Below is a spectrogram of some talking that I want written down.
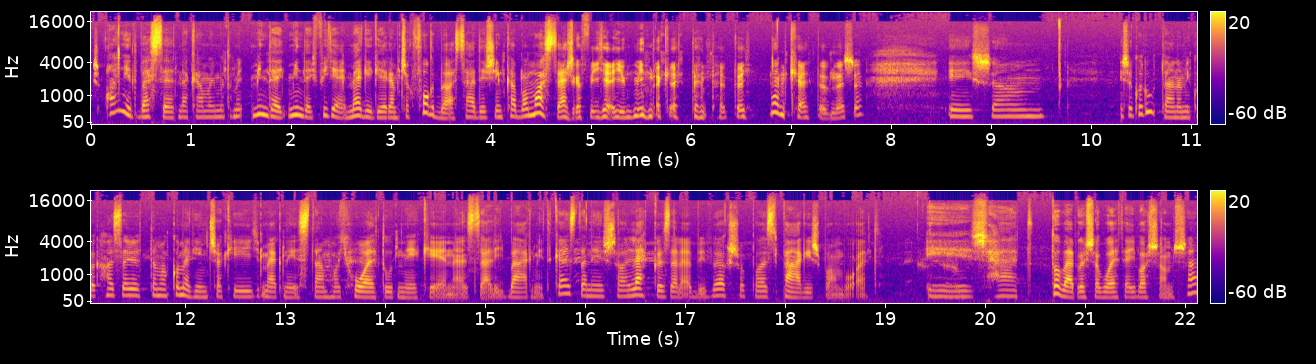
És annyit beszélt nekem, hogy mondtam, hogy mindegy, mindegy, figyelj, megígérem, csak fogd be a szád, és inkább a masszázsra figyeljünk mind a ketten, tehát hogy nem kell több mese. És um, és akkor utána, amikor hazajöttem, akkor megint csak így megnéztem, hogy hol tudnék én ezzel így bármit kezdeni, és a legközelebbi workshop az Párizsban volt és hát továbbra se volt egy vasam se,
